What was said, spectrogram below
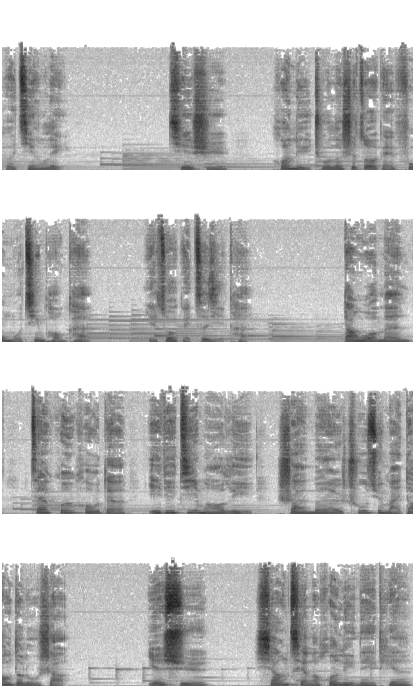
和精力。其实，婚礼除了是做给父母亲朋看，也做给自己看。当我们在婚后的一地鸡毛里甩门而出去买刀的路上，也许想起了婚礼那天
